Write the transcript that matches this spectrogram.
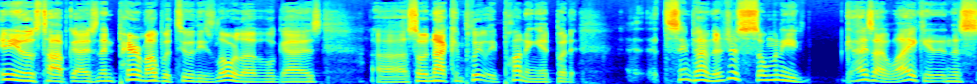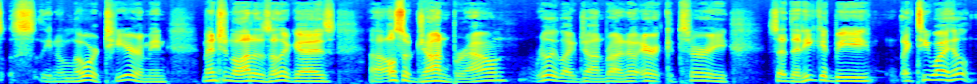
any of those top guys, and then pair them up with two of these lower level guys. Uh, so not completely punting it, but at the same time, there's just so many guys I like in this you know lower tier. I mean, mentioned a lot of those other guys. Uh, also, John Brown, really like John Brown. I know Eric Katuri said that he could be like T.Y. Hilton.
